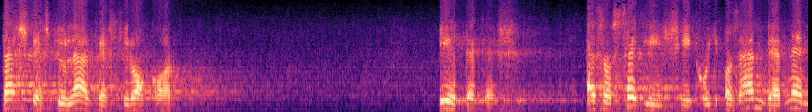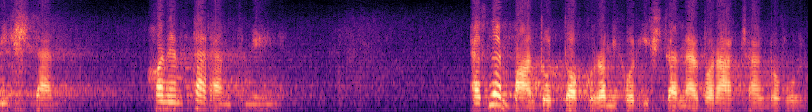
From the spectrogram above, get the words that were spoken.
Testestül, lelkestül akar. Érdekes. Ez a szegénység, hogy az ember nem Isten, hanem teremtmény. Ez nem bántotta akkor, amikor Istennel barátságban volt.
